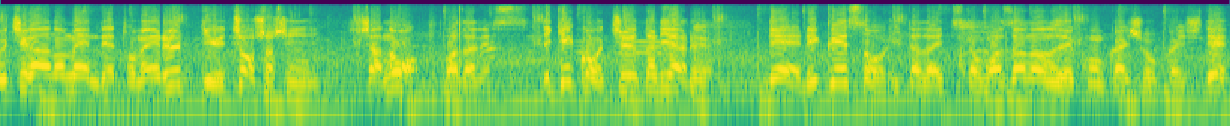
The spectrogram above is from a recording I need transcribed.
内側の面で止めるっていう超初心者の技ですで結構チュートリアルでリクエストをいただいてた技なので今回紹介して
